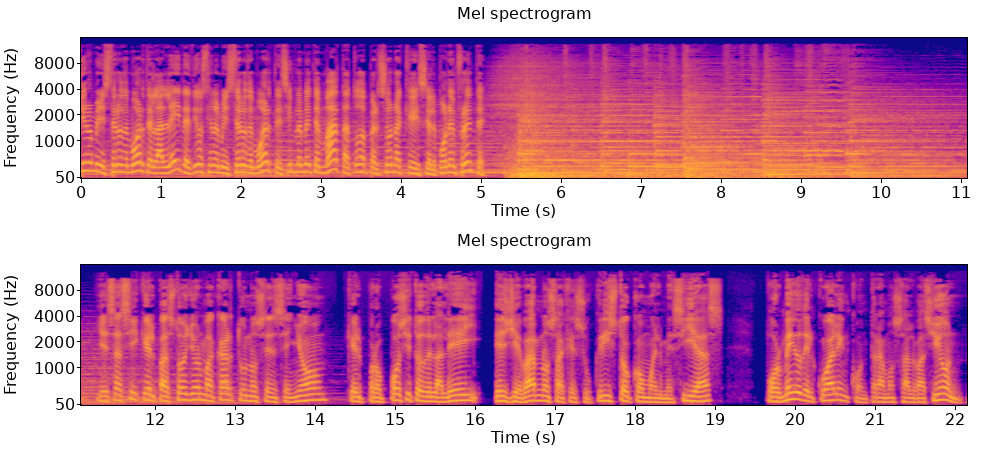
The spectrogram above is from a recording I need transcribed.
Tiene un ministerio de muerte. La ley de Dios tiene el ministerio de muerte. Simplemente mata a toda persona que se le pone enfrente. Y es así que el pastor John MacArthur nos enseñó que el propósito de la ley es llevarnos a Jesucristo como el Mesías, por medio del cual encontramos salvación.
